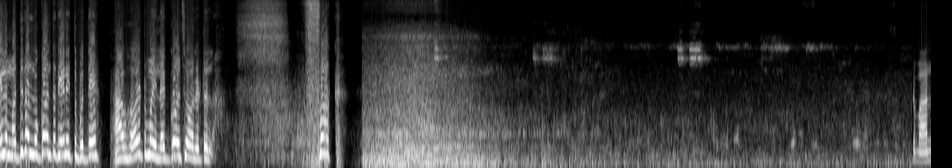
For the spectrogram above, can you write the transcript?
ಇಲ್ಲಿ ಮಧ್ಯದಲ್ಲಿ ನುಗ್ಗೋ ಅಂತದ್ದು ಏನಿತ್ತು ಬುದ್ಧಿ? ಆ hurt my leg also little fuck man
